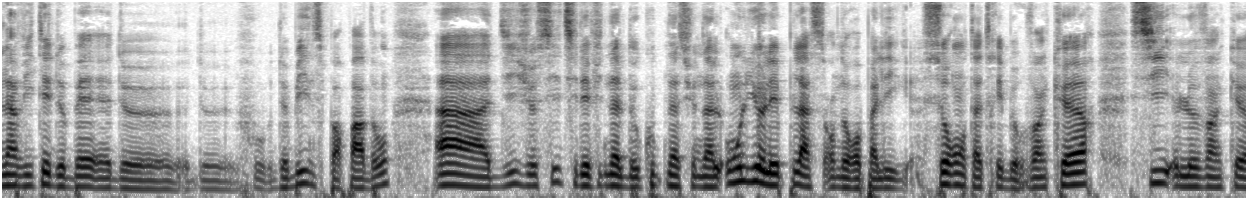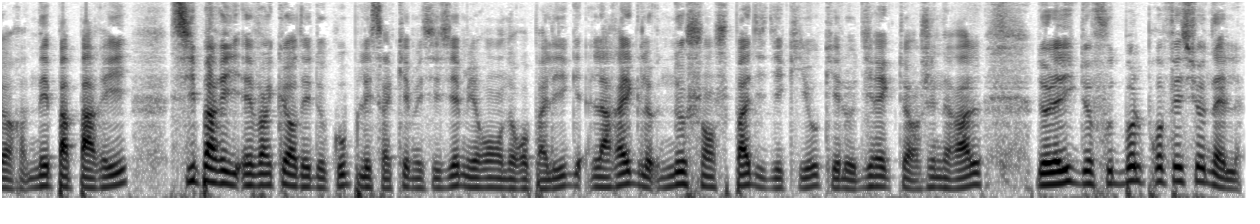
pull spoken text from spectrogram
L'invité de, de, de, de Beansport pardon, a dit, je cite, si les finales de Coupe nationale ont lieu, les places en Europa League seront attribuées au vainqueur. Si le vainqueur n'est pas Paris, si Paris est vainqueur des deux coupes, les 5e et 6e iront en Europa League. La règle ne change pas, Didier Quillot, qui est le directeur général de la Ligue de football professionnel.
